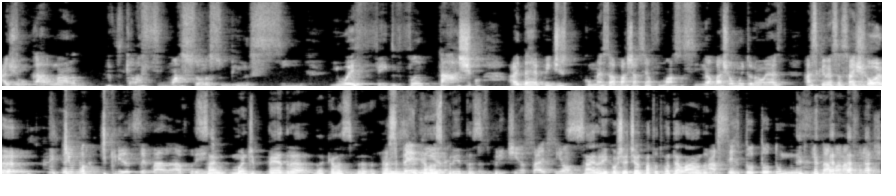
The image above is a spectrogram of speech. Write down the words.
Aí jogaram lá, na- aquela fumaçona subindo assim, e o efeito fantástico. Aí de repente começa a baixar assim a fumaça assim. Não baixou muito não, as, as crianças saem chorando. Tinha um monte de criança sentada na frente. Sai um monte de pedra daquelas aquelas, As pedrinhas, né? britas. As britinhas saem assim, ó. Saíram ricocheteando pra tudo quanto é lado. Acertou todo mundo que tava na frente.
